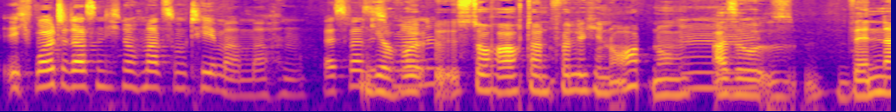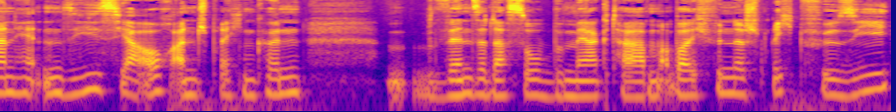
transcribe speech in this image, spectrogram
ich wollte das nicht nochmal zum Thema machen. Weißt du, was Ja, ich meine? ist doch auch dann völlig in Ordnung. Also s- wenn, dann hätten sie es ja auch ansprechen können, wenn sie das so bemerkt haben. Aber ich finde, es spricht für sie,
